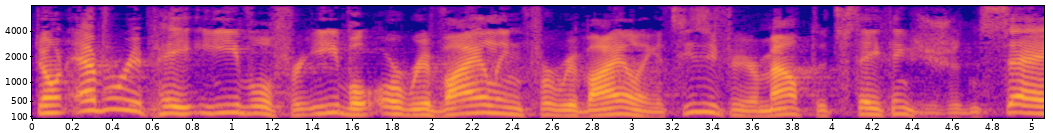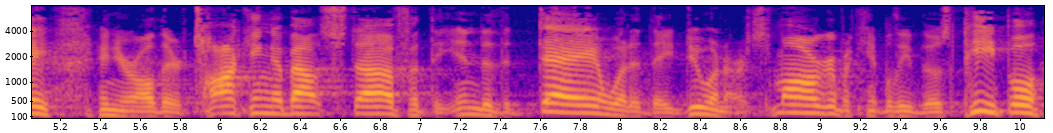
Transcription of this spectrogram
don't ever repay evil for evil or reviling for reviling. It's easy for your mouth to say things you shouldn't say, and you're all there talking about stuff at the end of the day. What did they do in our small group? I can't believe those people.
